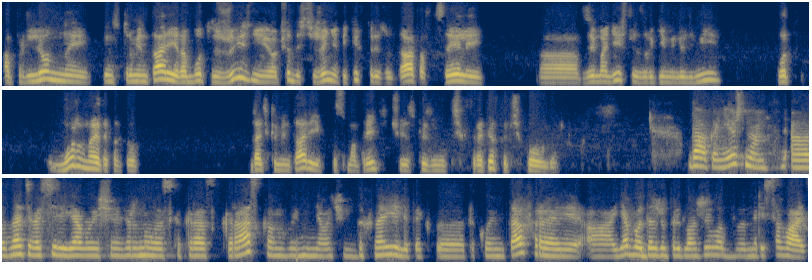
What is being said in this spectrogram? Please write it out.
определенный инструментарий работы с жизнью и вообще достижения каких-то результатов, целей, э, взаимодействия с другими людьми. Вот можно на это как-то вот дать комментарий, посмотреть через призму психотерапевта, психолога? Да, конечно. А, знаете, Василий, я бы еще вернулась как раз к краскам. Вы меня очень вдохновили так, э, такой метафорой. А, я бы даже предложила бы нарисовать,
